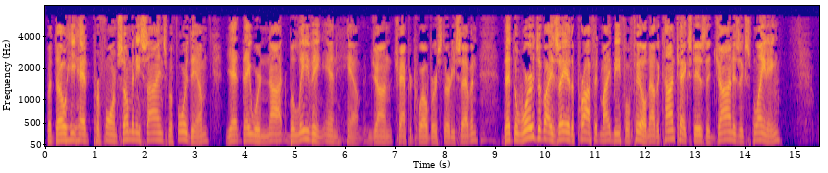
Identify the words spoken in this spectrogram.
But though he had performed so many signs before them, yet they were not believing in him. John chapter 12 verse 37 that the words of Isaiah the prophet might be fulfilled. Now the context is that John is explaining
